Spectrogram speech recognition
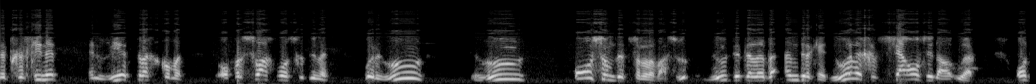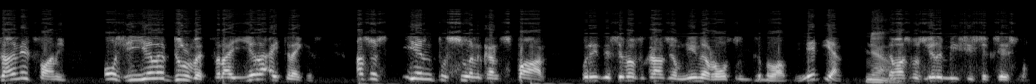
dit gesien het en weer teruggekom het of verslag ons gedoen het oor hoe hoe awesome dit vir hulle was. Hoe hoe dit hulle beïndruk het. Hoe hulle gesels het daaroor. Onthou net van nie. Ons hele doelwit vir daai hele uitreik is as ons een persoon kan spaar oor die Desember vakansie om nie in 'n rolstoel te beland nie. Net een. Ja. Dan was ons hele missie suksesvol.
